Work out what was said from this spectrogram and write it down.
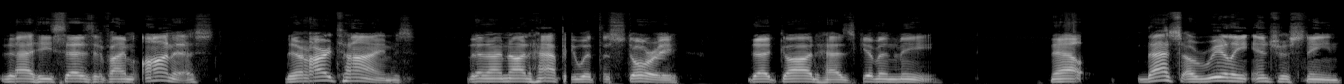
that he says, if I'm honest, there are times that I'm not happy with the story that God has given me. Now, that's a really interesting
